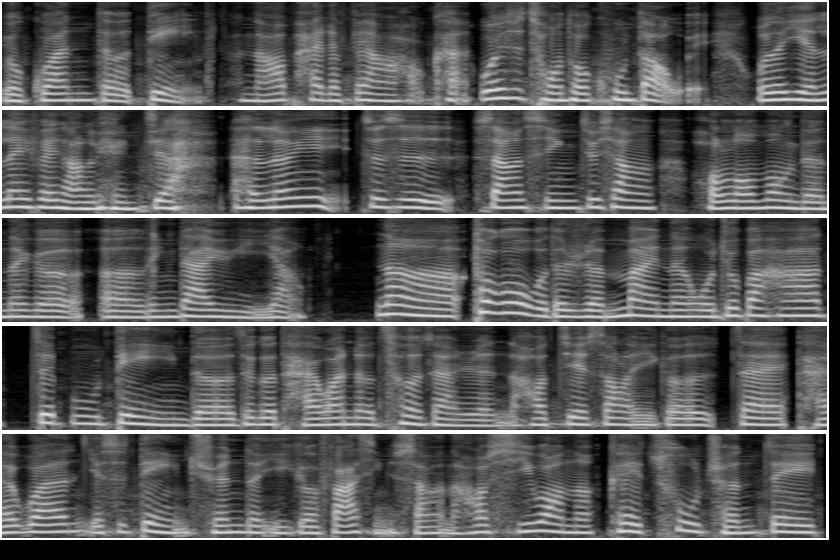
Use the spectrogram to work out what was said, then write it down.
有关的电影，然后拍的非常好看。我也是从头哭到尾，我的眼泪非常廉价，很容易就是伤心，就像《红楼梦》的那个呃林黛玉一样。那透过我的人脉呢，我就帮他这部电影的这个台湾的策展人，然后介绍了一个在台湾也是电影圈的一个发行商，然后希望呢可以促成这一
